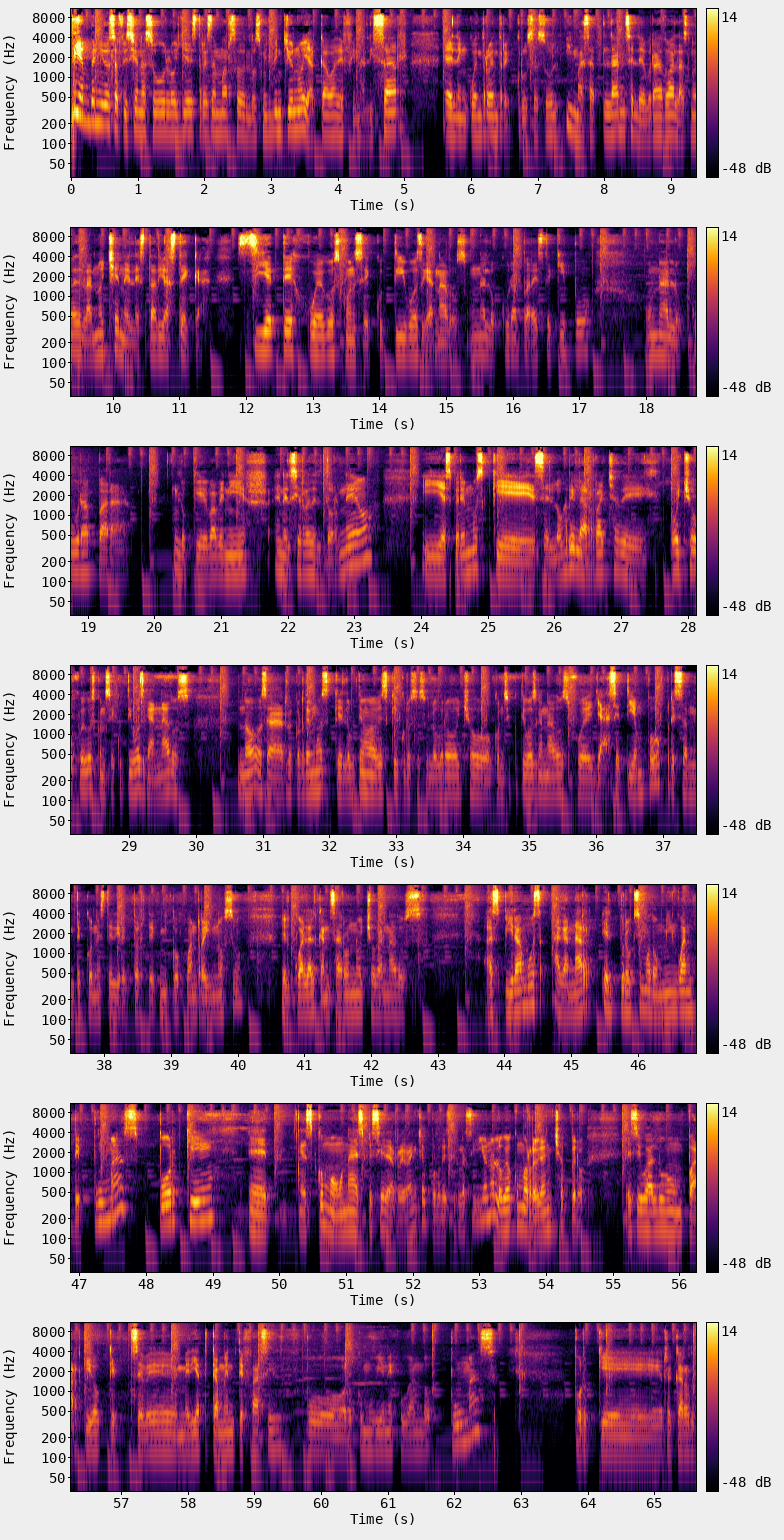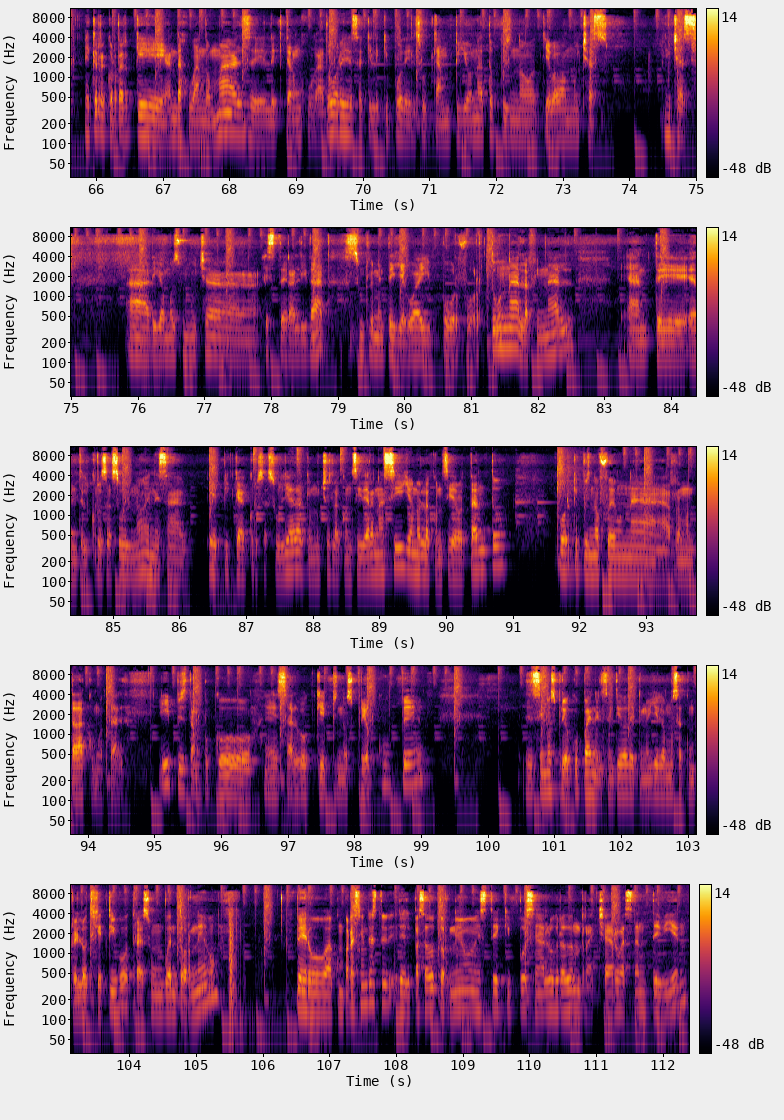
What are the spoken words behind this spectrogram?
Bienvenidos a Afición Azul, hoy es 3 de marzo del 2021 y acaba de finalizar el encuentro entre Cruz Azul y Mazatlán celebrado a las 9 de la noche en el Estadio Azteca. Siete juegos consecutivos ganados, una locura para este equipo, una locura para lo que va a venir en el cierre del torneo y esperemos que se logre la racha de ocho juegos consecutivos ganados. ¿No? O sea, recordemos que la última vez que Cruz Azul logró ocho consecutivos ganados fue ya hace tiempo, precisamente con este director técnico Juan Reynoso, el cual alcanzaron ocho ganados. Aspiramos a ganar el próximo domingo ante Pumas porque eh, es como una especie de revancha, por decirlo así. Yo no lo veo como revancha, pero es igual un partido que se ve mediáticamente fácil por cómo viene jugando Pumas. Porque hay que recordar que anda jugando mal, se le quitaron jugadores, aquel equipo del subcampeonato pues no llevaba muchas, muchas a, digamos, mucha esteralidad. Simplemente llegó ahí por fortuna a la final ante, ante el Cruz Azul, ¿no? En esa épica Cruz Azuleada que muchos la consideran así, yo no la considero tanto porque pues no fue una remontada como tal. Y pues tampoco es algo que pues, nos preocupe sí nos preocupa en el sentido de que no llegamos a cumplir el objetivo tras un buen torneo. Pero a comparación de este, del pasado torneo, este equipo se ha logrado enrachar bastante bien.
